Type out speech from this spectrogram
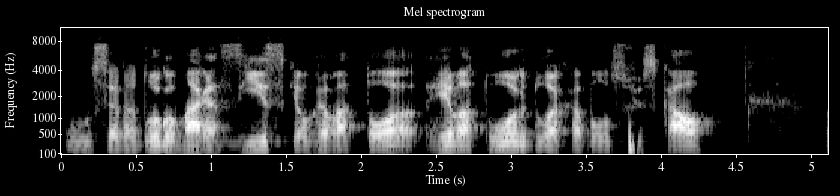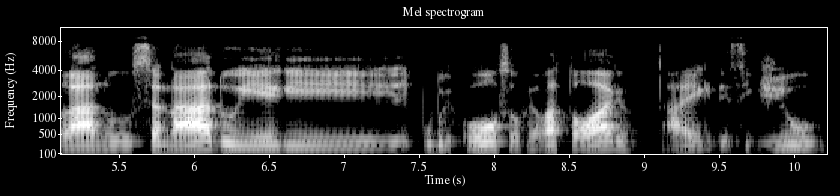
O senador Omar Aziz, que é o relator, relator do arcabouço fiscal lá no Senado, e ele publicou seu relatório. Tá? Ele decidiu,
